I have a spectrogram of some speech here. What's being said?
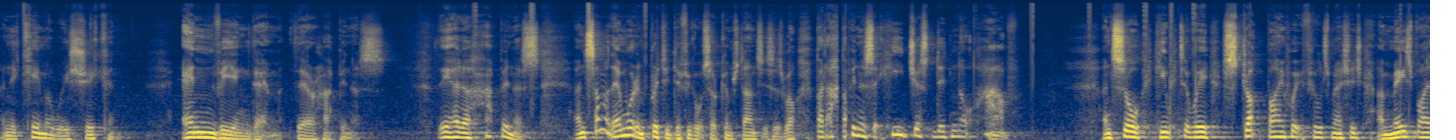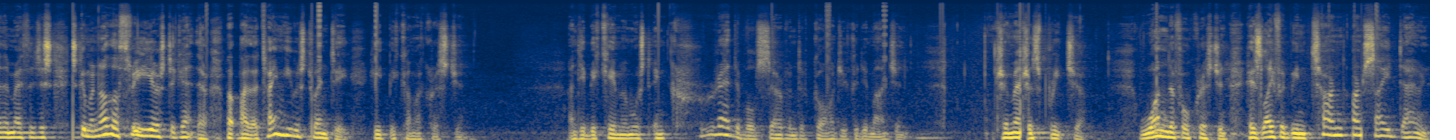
And he came away shaken, envying them their happiness. They had a happiness, and some of them were in pretty difficult circumstances as well, but a happiness that he just did not have. And so he went away, struck by Whitefield's message, amazed by the Methodists. It took him another three years to get there, but by the time he was 20, he'd become a Christian. And he became the most incredible servant of God you could imagine. Tremendous preacher wonderful Christian. His life had been turned upside down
